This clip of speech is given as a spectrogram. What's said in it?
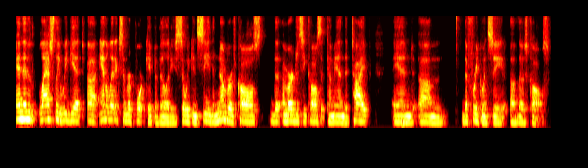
And then lastly, we get uh, analytics and report capabilities. So we can see the number of calls, the emergency calls that come in, the type, and um, the frequency of those calls.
